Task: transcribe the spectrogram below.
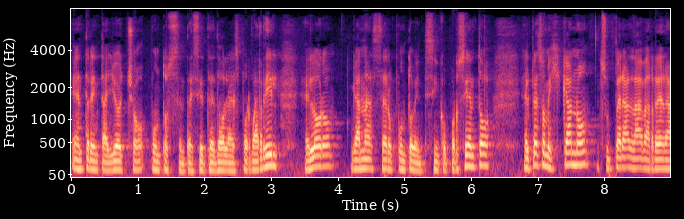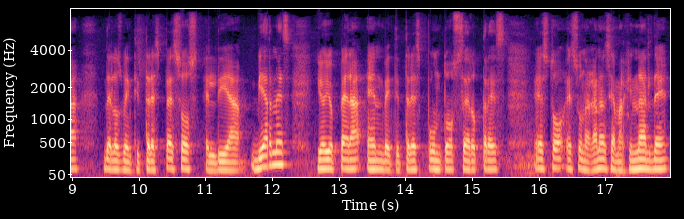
en 38.67 dólares por barril. El oro gana 0.25%. El peso mexicano supera la barrera de los 23 pesos el día viernes y hoy opera en 23.03. Esto es una ganancia marginal de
